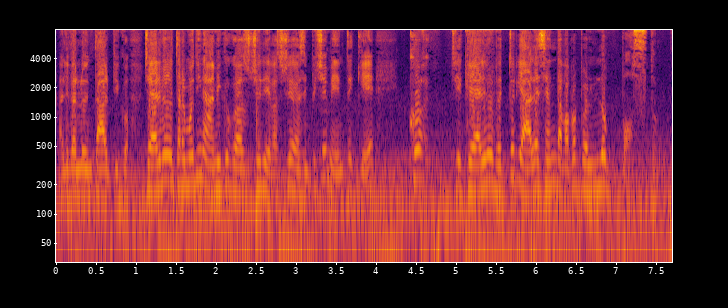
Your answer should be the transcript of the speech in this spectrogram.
a livello entalpico, cioè a livello termodinamico cosa succedeva? Succedeva semplicemente che, che a livello vettoriale si andava proprio all'opposto.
